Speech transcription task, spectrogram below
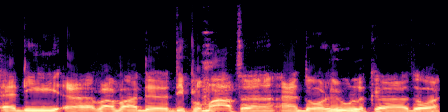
eh, die, eh, waar, waar de diplomaten door huwelijken, door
